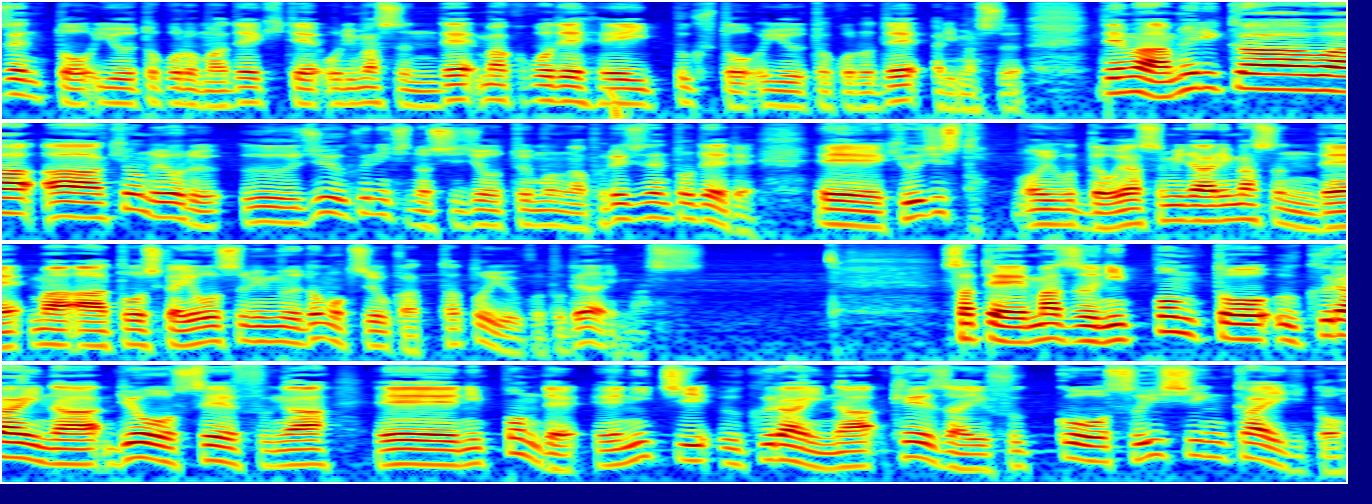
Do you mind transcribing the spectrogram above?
前というところまで来ておりますんで、まあ、ここで一服というところであります。で、まあ、アメリカはあ今日の夜19日の市場というものがプレジデントデーで、えー、休日ということでお休みでありますんで、まあ、投資家様子見ムードも強かったということであります。さてまず日本とウクライナ両政府が、えー、日本で日ウクライナ経済復興推進会議と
